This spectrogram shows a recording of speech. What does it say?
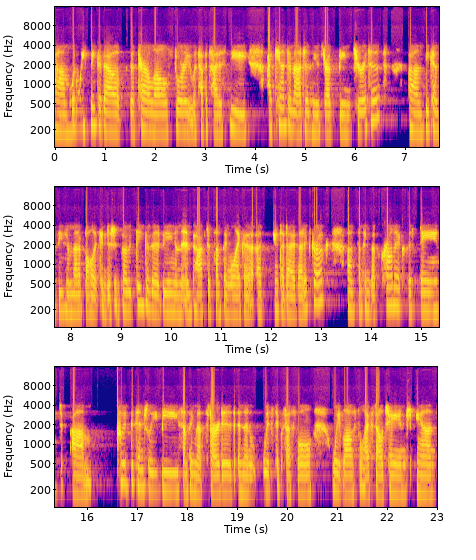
Um, when we think about the parallel story with hepatitis C, I can't imagine these drugs being curative um, because these are metabolic conditions. So I would think of it being in the impact of something like a, a anti-diabetic drug, um, something that's chronic, sustained, um, could potentially be something that started and then with successful weight loss, lifestyle change, and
